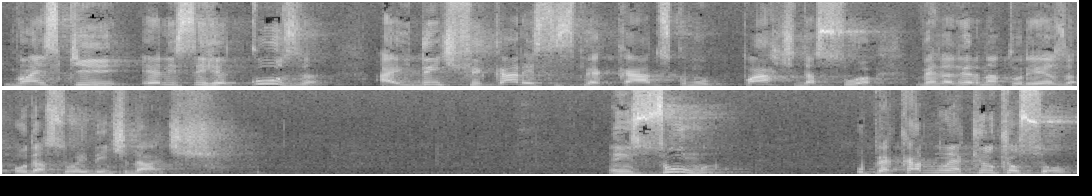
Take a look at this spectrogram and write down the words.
mas que ele se recusa a identificar esses pecados como parte da sua verdadeira natureza ou da sua identidade. Em suma, o pecado não é aquilo que eu sou.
